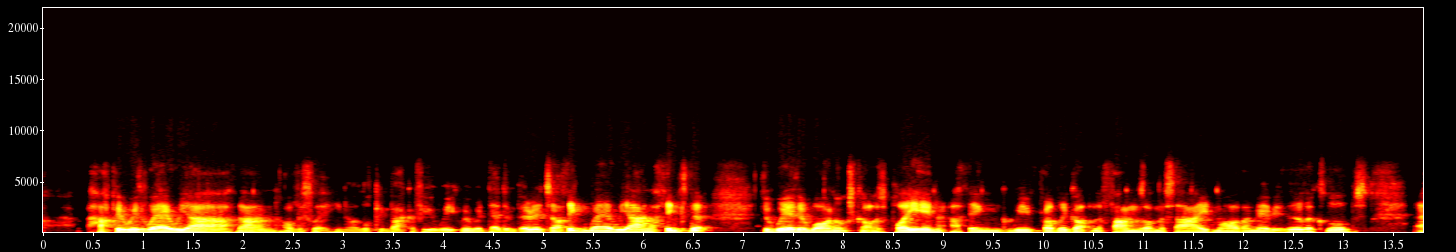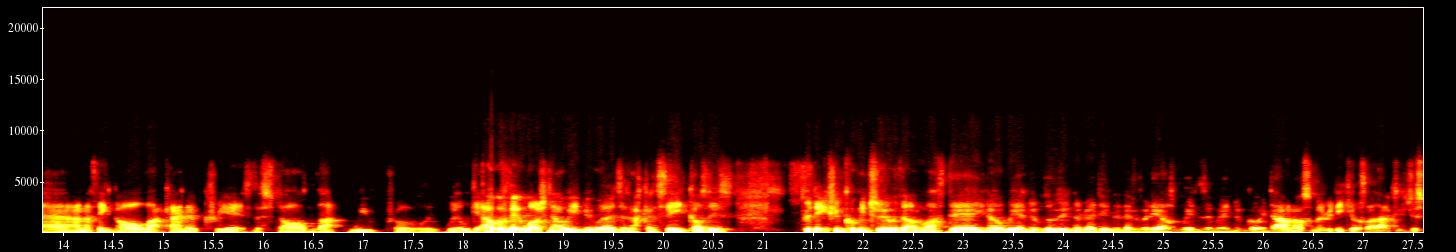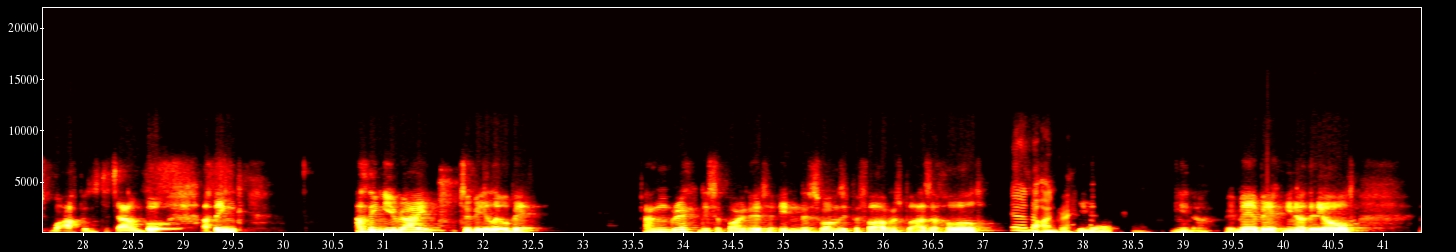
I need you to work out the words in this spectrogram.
happy with where we are than obviously, you know, looking back a few weeks, we were dead and buried. So I think where we are, and I think that the way that Warnock's got us playing, I think we've probably got the fans on the side more than maybe the other clubs. Uh, and I think all that kind of creates the storm that we probably will get out of it. Watch now, eat me words, and I can see his prediction coming true with it on last day. You know, we end up losing to Reading and everybody else wins and we end up going down or something ridiculous like that because it's just what happens to town. But I think, I think you're right to be a little bit angry, disappointed in the Swansea performance, but as a whole, yeah, not angry. You know, you know, it may be, you know, the old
